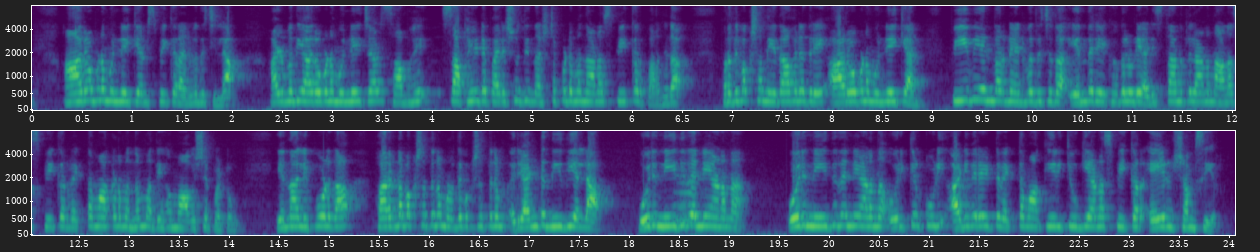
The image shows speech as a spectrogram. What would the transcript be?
ആരോപണം ഉന്നയിക്കാൻ സ്പീക്കർ അനുവദിച്ചില്ല. അഴിമതി ആരോപണം ഉന്നയിച്ചാൽ സഭ സഭയുടെ പരിശുദ്ധി നഷ്ടപ്പെടുമെന്നാണ് സ്പീക്കർ പറഞ്ഞത്. പ്രതിപക്ഷ നേതാവിനെതിരെ ആരോപണം ഉന്നയിക്കാൻ പി വി അൻവറിനെ അനുവദിച്ചത് എന്ത് രേഖകളുടെ അടിസ്ഥാനത്തിലാണെന്നാണ് സ്പീക്കർ വ്യക്തമാക്കണമെന്നും അദ്ദേഹം ആവശ്യപ്പെട്ടു. എന്നാൽ ഇപ്പോൾ ഇതാ ഭരണപക്ഷത്തിനും പ്രതിപക്ഷത്തിനും രണ്ട് നീതിയല്ല ഒരു നീതി തന്നെയാണെന്ന് ഒരു നീതി തന്നെയാണെന്ന് ഒരിക്കൽ കൂടി അടിവരയിട്ട് വ്യക്തമാക്കിയിരിക്കുകയാണ് സ്പീക്കർ എ എൻ ഷംസീർ.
